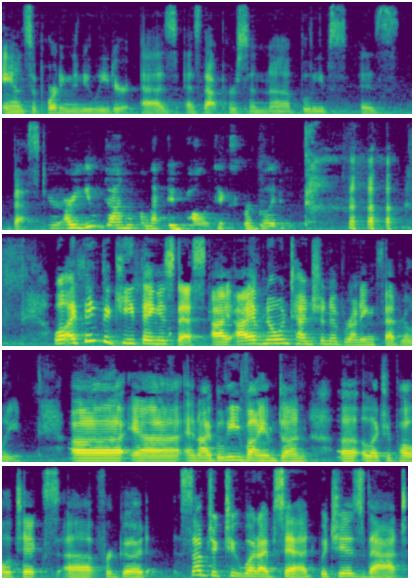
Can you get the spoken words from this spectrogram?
and supporting the new leader as as that person uh, believes is best. Are you done with elected politics for good? Well, I think the key thing is this. I, I have no intention of running federally. Uh, and, and I believe I am done uh, elected politics uh, for good, subject to what I've said, which is that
